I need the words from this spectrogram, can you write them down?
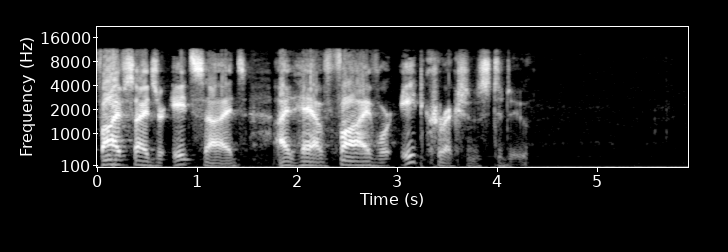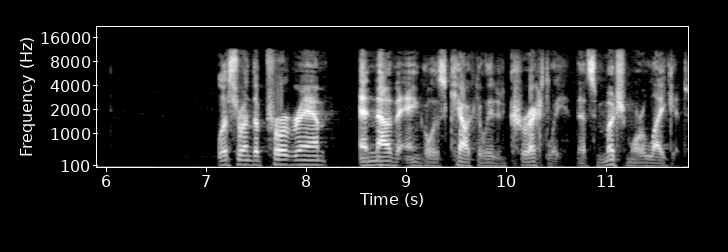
five sides or eight sides, I'd have five or eight corrections to do. Let's run the program, and now the angle is calculated correctly. That's much more like it.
